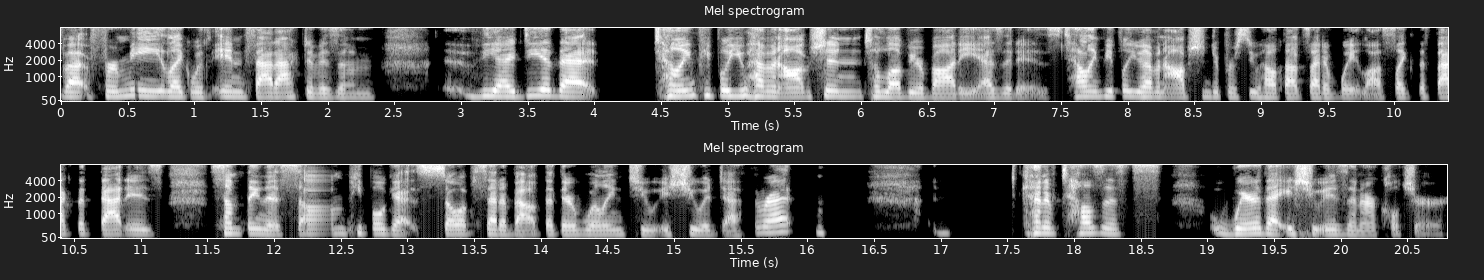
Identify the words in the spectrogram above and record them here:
but for me, like within fat activism, the idea that telling people you have an option to love your body as it is telling people you have an option to pursue health outside of weight loss like the fact that that is something that some people get so upset about that they're willing to issue a death threat kind of tells us where that issue is in our culture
